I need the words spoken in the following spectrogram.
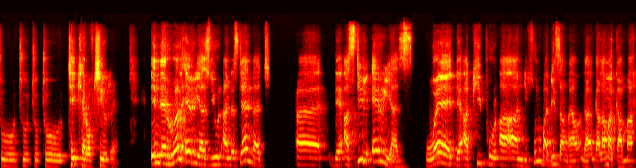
to, to, to, to take care of children. In the rural areas, you will understand that uh, there are still areas where there are people andifuna ubabiza ngala magama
